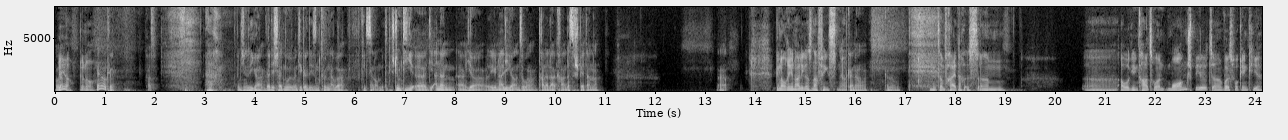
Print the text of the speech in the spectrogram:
Oder? Ja, ja, genau. Ja, okay. Krass. Ach, bin ich in Riga, werde ich halt nur über den Ticker lesen können, aber kriegst dann auch mit. Stimmt, die, äh, die anderen äh, hier, Regionalliga und so, Tralala-Kram, das ist später, ne? Ja, Genau, Regionalliga ist nach Pfingsten, ja. genau, genau. Und jetzt am Freitag ist ähm, äh, Aue gegen Karlsruhe und morgen spielt äh, Wolfsburg gegen Kiel.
